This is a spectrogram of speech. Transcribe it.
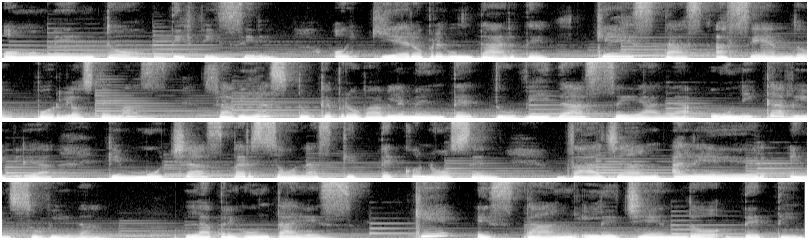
o momento difícil. Hoy quiero preguntarte, ¿qué estás haciendo por los demás? ¿Sabías tú que probablemente tu vida sea la única Biblia que muchas personas que te conocen vayan a leer en su vida? La pregunta es, ¿qué están leyendo de ti?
